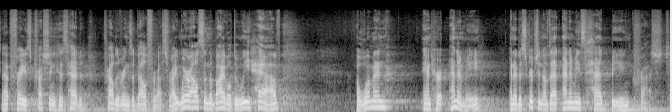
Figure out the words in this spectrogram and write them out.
That phrase, crushing his head, probably rings a bell for us, right? Where else in the Bible do we have a woman and her enemy and a description of that enemy's head being crushed.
